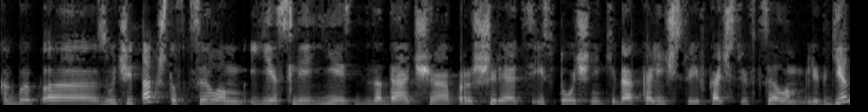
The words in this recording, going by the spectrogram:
как бы э, звучит так, что в целом, если есть задача расширять источники, да, в количестве и в качестве в целом литген,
